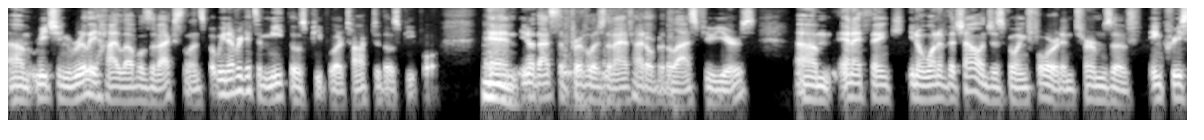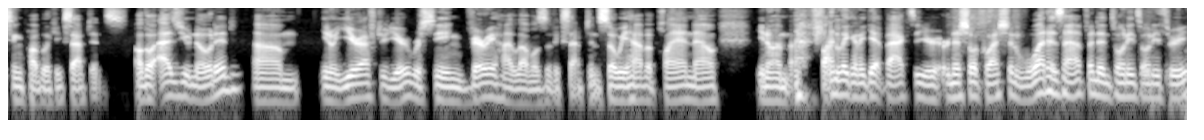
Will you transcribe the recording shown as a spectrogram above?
um, reaching really high levels of excellence. But we never get to meet those people or talk to those people. Mm. And, you know, that's the privilege that I've had over the last few years. Um, and I think, you know, one of the challenges going forward in terms of increasing public acceptance, although as you noted, um, you know year after year we're seeing very high levels of acceptance. So we have a plan now. You know i'm finally going to get back to your initial question what has happened in 2023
